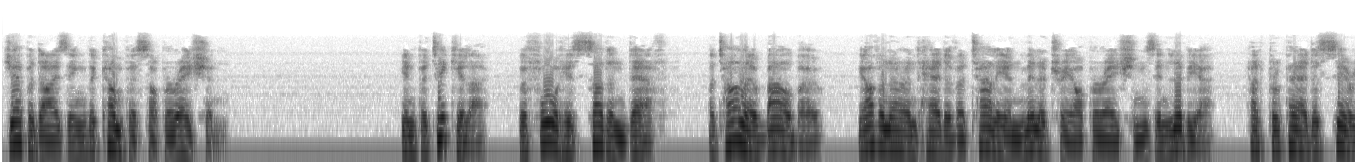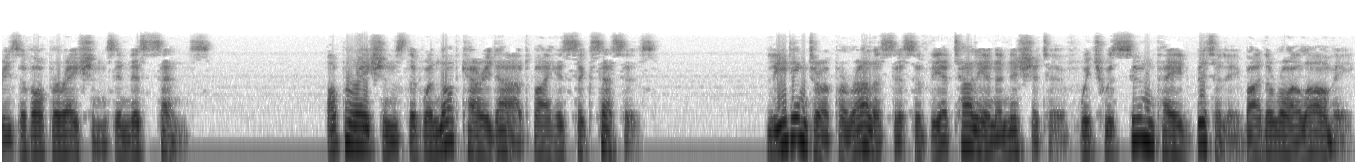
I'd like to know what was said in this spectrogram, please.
jeopardizing the compass operation. In particular, before his sudden death, Italo Balbo, governor and head of Italian military operations in Libya, had prepared a series of operations in this sense. Operations that were not carried out by his successors, leading to a paralysis of the Italian initiative which was soon paid bitterly by the Royal Army,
